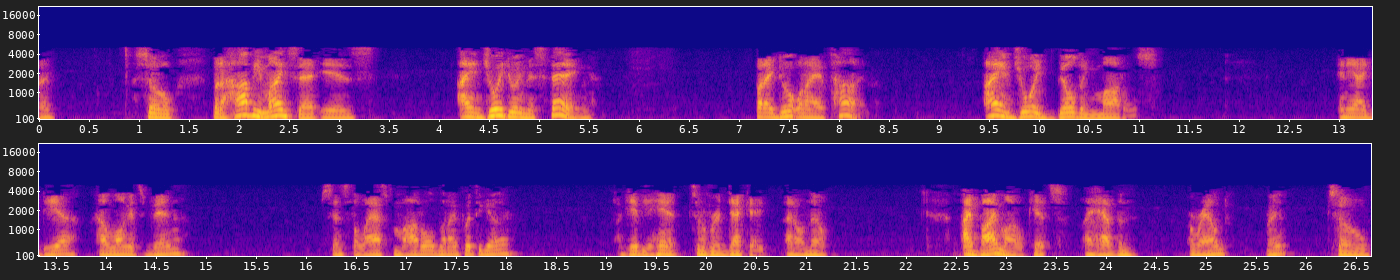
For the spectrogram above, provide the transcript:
Okay? So, but a hobby mindset is I enjoy doing this thing, but I do it when I have time. I enjoy building models. Any idea how long it's been since the last model that I put together? I'll give you a hint. It's over a decade. I don't know. I buy model kits. I have them around, right? So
